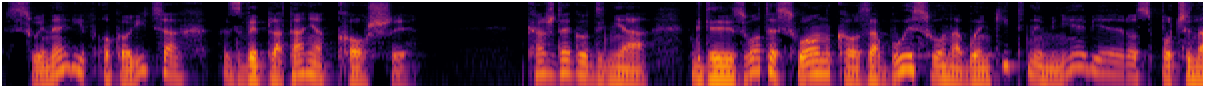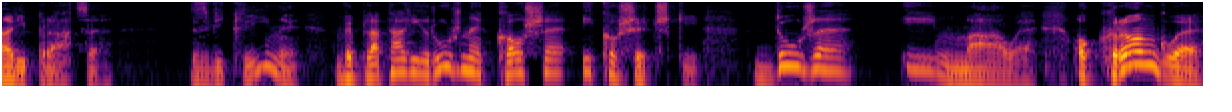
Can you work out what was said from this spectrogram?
słynęli w okolicach z wyplatania koszy, Każdego dnia, gdy złote słonko zabłysło na błękitnym niebie, rozpoczynali pracę. Z wikliny wyplatali różne kosze i koszyczki, duże i małe, okrągłe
